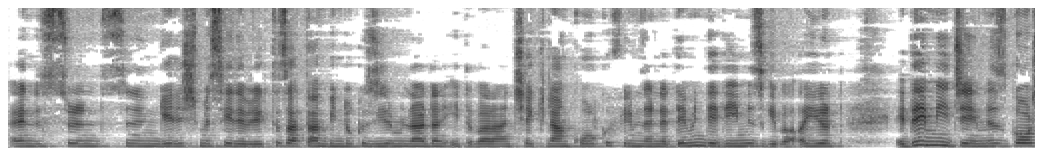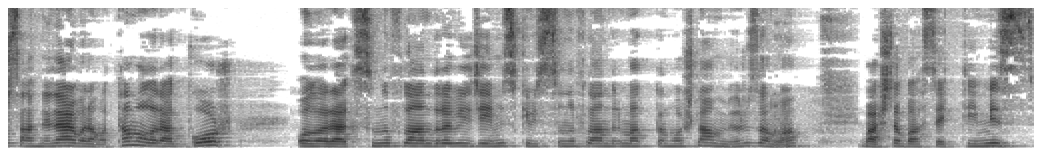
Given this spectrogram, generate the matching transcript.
endüstrisinin gelişmesiyle birlikte zaten 1920'lerden itibaren çekilen korku filmlerinde demin dediğimiz gibi ayırt edemeyeceğimiz gor sahneler var ama tam olarak gor olarak sınıflandırabileceğimiz gibi sınıflandırmaktan hoşlanmıyoruz ama başta bahsettiğimiz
